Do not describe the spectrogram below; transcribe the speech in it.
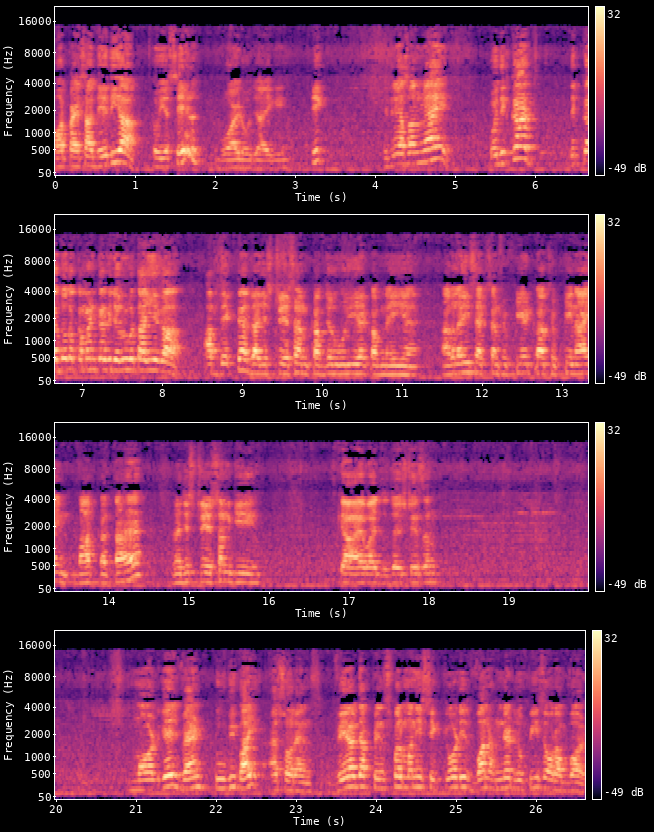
और पैसा दे दिया तो ये सेल वॉइड हो जाएगी। ठीक? इतनी समझ में आई? कोई दिक्कत? दिक्कत हो तो कमेंट करके ज़रूर बताइएगा। अब देखते हैं रजिस्ट्रेशन कब ज़रूरी है, कब नहीं है। अगला ही सेक्शन 58 का 59 बात करता है रजिस्ट्रेशन की। क्या है भाई registration mortgage went to be by assurance, where the principal money secured is 100 rupees or upward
